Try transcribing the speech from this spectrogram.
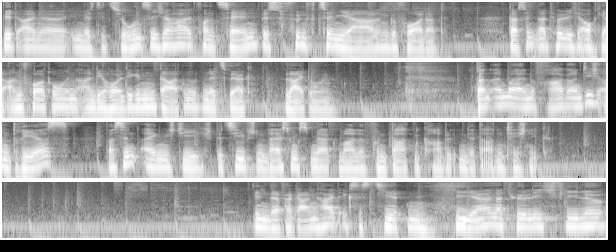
wird eine Investitionssicherheit von 10 bis 15 Jahren gefordert. Das sind natürlich auch die Anforderungen an die heutigen Daten- und Netzwerkleitungen. Dann einmal eine Frage an dich, Andreas. Was sind eigentlich die spezifischen Leistungsmerkmale von Datenkabel in der Datentechnik? In der Vergangenheit existierten hier natürlich viele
